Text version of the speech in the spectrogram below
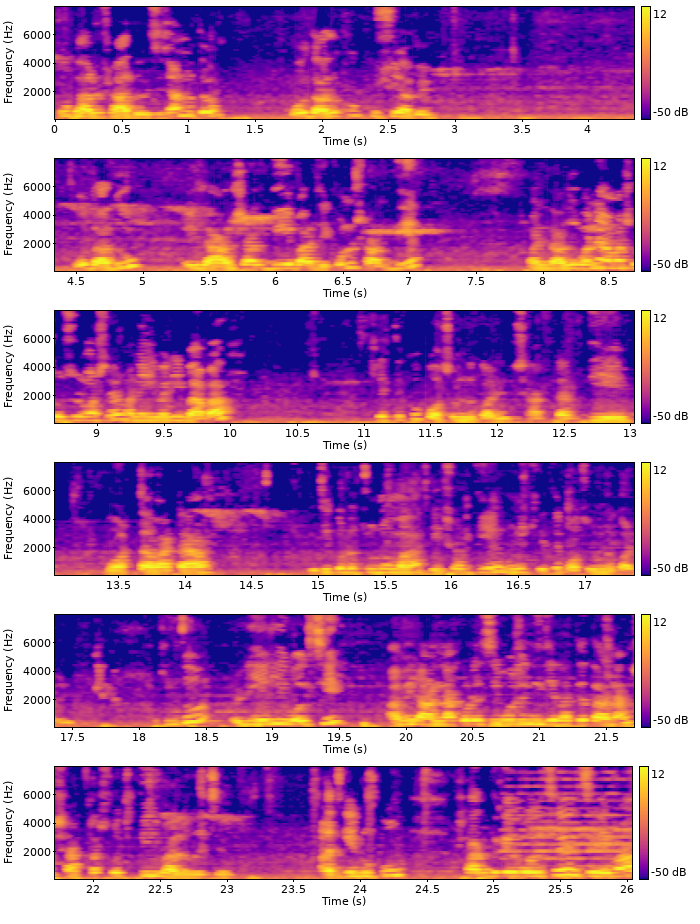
খুব ভালো স্বাদ হয়েছে, জানো তো? ও দাদু খুব খুশি হবে। ও দাদু, এই লাল শাক দিয়ে বা যে কোনো শাক দিয়ে মানে দাদু মানে আমার শ্বশুরমশাই মানে এই বাড়ির বাবা, খেতে খুব পছন্দ করেন। শাক টাক দিয়ে, ভর্তা বাটা, যে কোনো চুনো মাছ, এইসব দিয়ে উনি খেতে পছন্দ করেন। কিন্তু রিয়েলি বলছি, আমি রান্না করেছি বলে নিজের হাতে তা না, শাকটা সত্যিই ভালো হয়েছে। আজকে রূপু শাক দেখে বলছে যে, মা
